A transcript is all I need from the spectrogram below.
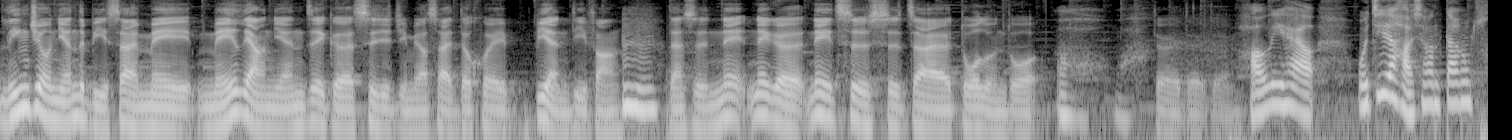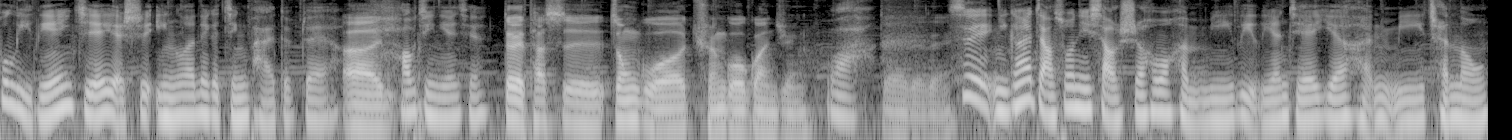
零九年的比赛，每每两年这个世界锦标赛都会变地方，嗯、但是那那个那次是在多伦多。哦。哇，对对对，好厉害哦！我记得好像当初李连杰也是赢了那个金牌，对不对？呃，好几年前。对，他是中国全国冠军。哇，对对对。所以你刚才讲说你小时候很迷李连杰，也很迷成龙，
